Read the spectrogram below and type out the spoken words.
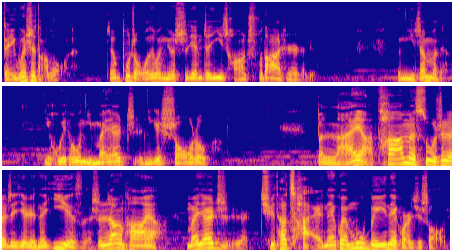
得亏是打跑了。”这不走的话，你说时间真一长，出大事了就。你这么的，你回头你买点纸，你给烧烧吧。本来呀，他们宿舍这些人的意思是让他呀买点纸，去他踩那块墓碑那块去烧去。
